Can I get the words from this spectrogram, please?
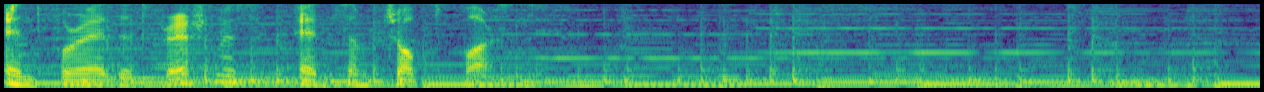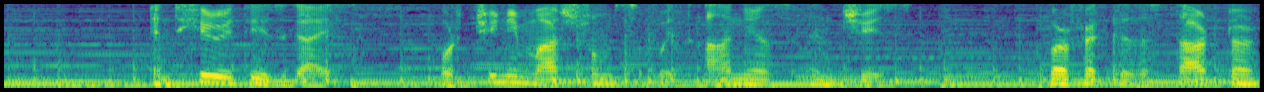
And for added freshness, add some chopped parsley. And here it is guys, porcini mushrooms with onions and cheese perfect as a starter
